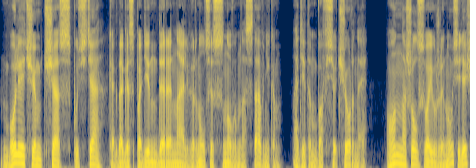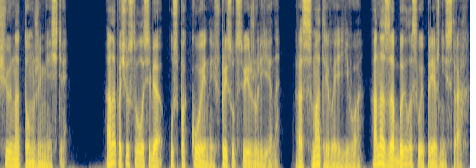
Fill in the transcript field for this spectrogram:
Более чем час спустя, когда господин Дереналь вернулся с новым наставником, одетым во все черное, он нашел свою жену, сидящую на том же месте — она почувствовала себя успокоенной в присутствии Жульена. Рассматривая его, она забыла свой прежний страх.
